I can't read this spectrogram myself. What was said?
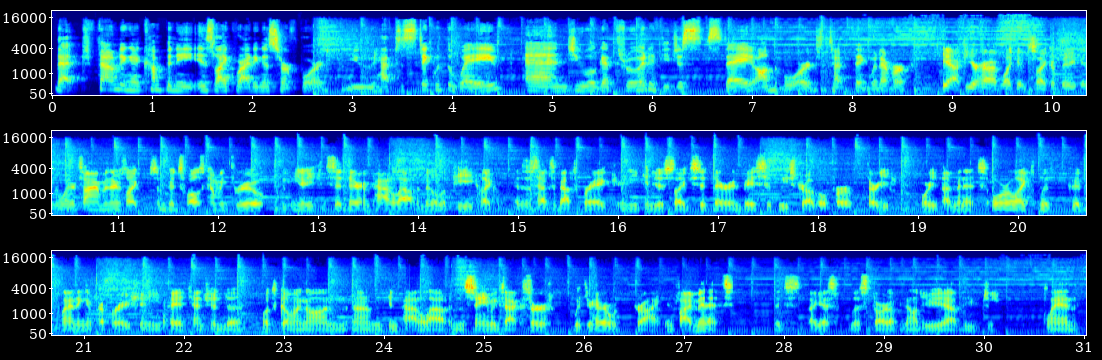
that founding a company is like riding a surfboard. You have to stick with the wave and you will get through it if you just stay on the board type of thing, whatever. Yeah, if you have like it's like a big in the wintertime and there's like some good swells coming through, you know, you can sit there and paddle out in the middle of the peak, like as the set's about to break, and you can just like sit there and basically struggle for 30, 45 minutes. Or like with good planning and preparation, you pay attention to what's going on. Um, you can paddle out in the same exact surf with your hair dry in five minutes it's I guess the startup analogy you have. You just plan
